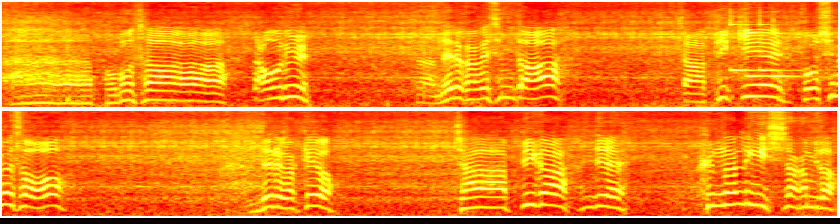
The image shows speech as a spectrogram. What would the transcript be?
아, 범어사 다운힐 자, 내려가겠습니다. 자, 빗길 조심해서 내려갈게요. 자, 비가 이제 흩날리기 시작합니다.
